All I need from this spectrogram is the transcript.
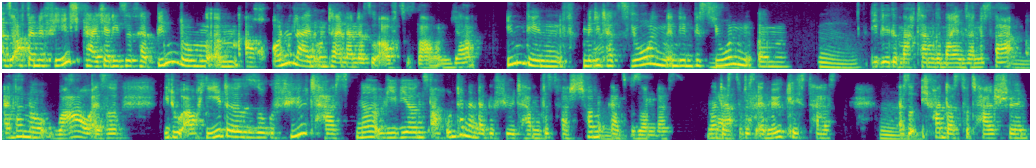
also auch deine Fähigkeit, ja, diese Verbindung ähm, auch online untereinander so aufzubauen, ja, in den Meditationen, in den Visionen. Mhm. Die wir gemacht haben gemeinsam. Das war mhm. einfach nur wow. Also wie du auch jede so gefühlt hast, ne? wie wir uns auch untereinander gefühlt haben, das war schon mhm. ganz besonders. Ne, ja. dass du das ermöglicht hast. Mhm. Also ich fand das total schön.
